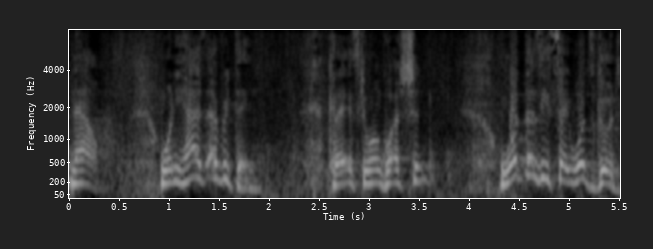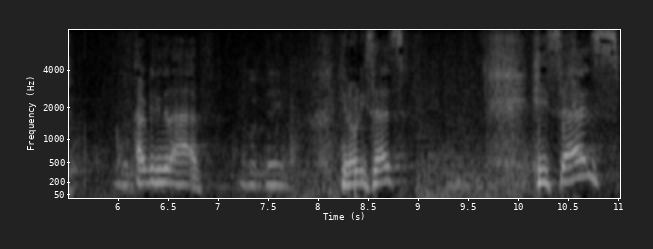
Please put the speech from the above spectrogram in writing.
Now, when he has everything, can I ask you one question? What does he say? What's good? Everything that I have. You know what he says? He says,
